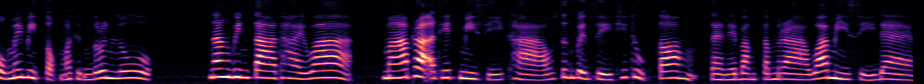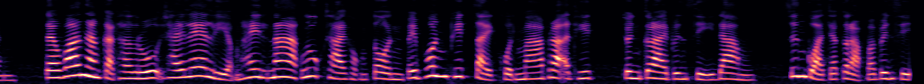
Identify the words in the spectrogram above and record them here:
คงไม่มีตกมาถึงรุ่นลูก นางวินตาทายว่า ม้าพระอาทิตย์มีสีขาวซึ่งเป็นสีที่ถูกต้อง แต่ในบางตำราว่ามีสีแดง แต่ว่านางกัทรุใช้เล่ห์เหลี่ยมให้นาคลูกชายของตน ไปพ่นพิษใส่ขนม้าพระอาทิตย์ จนกลายเป็นสีดำซึ่งกว่าจะกลับมาเป็นสี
